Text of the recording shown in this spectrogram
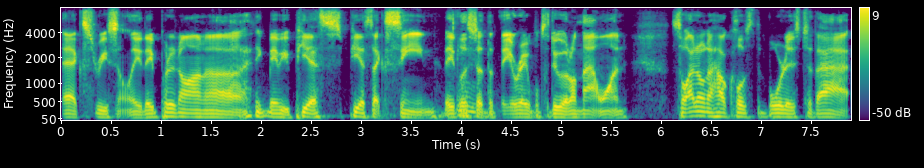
X recently. They put it on, uh, I think maybe PS PSX Scene. They listed that they were able to do it on that one. So I don't know how close the board is to that.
